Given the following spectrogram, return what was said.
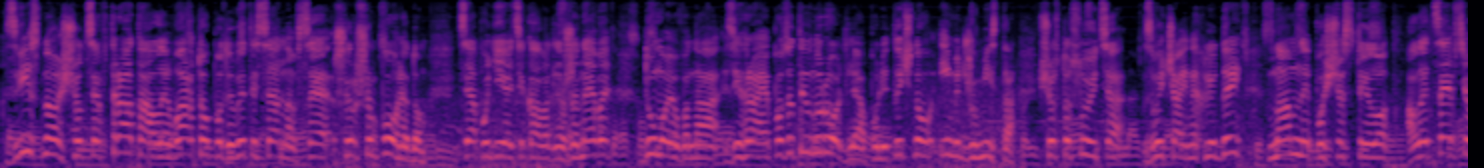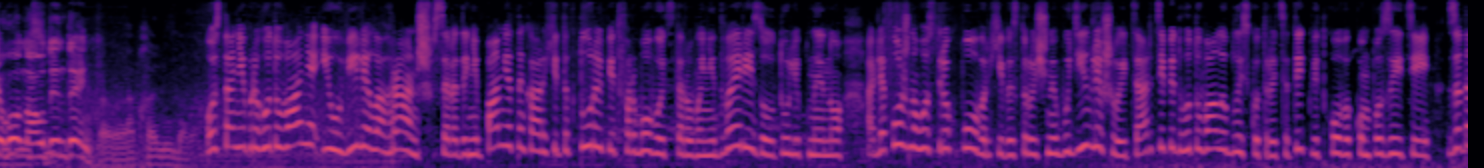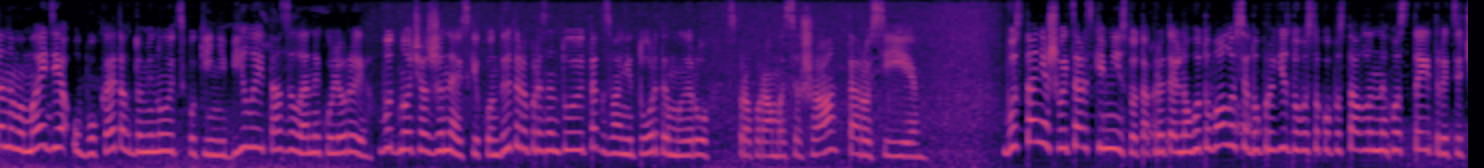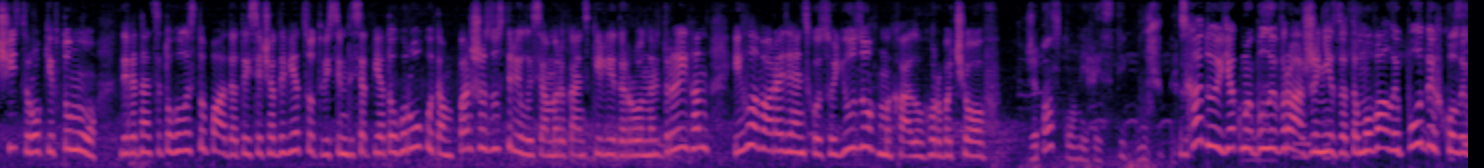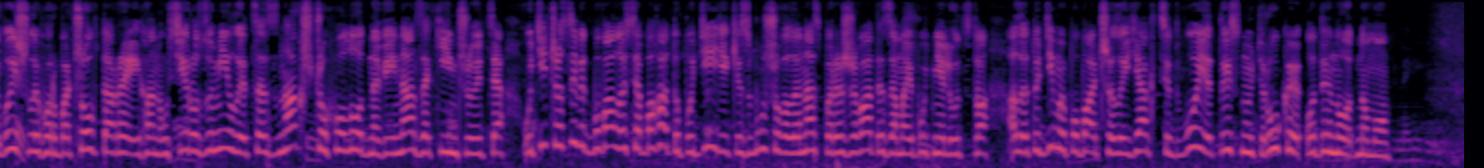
Звісно, що це втрата, але варто подивитися на все ширшим поглядом. Ця подія цікава для Женеви. Думаю, вона зіграє позитивну роль для політичного іміджу міста. Що стосується звичайних людей, нам не пощастило, але це всього на один день. Останні приготування і у вілі Лагранж. Всередині пам'ятника архітектури підфарбовують старовинні двері й золоту ліпнину. А для кожного з трьох поверхів історичної будівлі швейцарці підготували близько 30 квіткових композицій. За даними медіа, у букетах домінують спокійні білий та зелений кольори. Водночас женевські кондитери презентують так звані торти миру з прапорами США та Росії. Востаннє швейцарське місто так ретельно готувалося до приїзду високопоставлених гостей 36 років тому. 19 листопада 1985 року там вперше зустрілися американський лідер Рональд Рейган і глава радянського союзу Михайло Горбачов. Згадую, як ми були вражені, затамували подих, коли вийшли Горбачов та Рейган. Усі розуміли, це знак, що холодна війна закінчується. У ті часи відбувалося багато подій, які змушували нас переживати за майбутнє людства. Але тоді ми побачили, як ці двоє тиснуть руки один одному.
